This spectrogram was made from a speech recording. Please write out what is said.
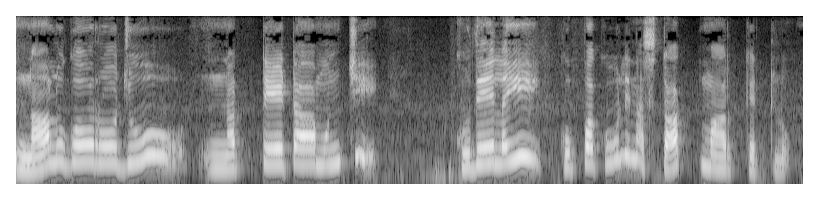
నాలుగో రోజు నట్టేటా ముంచి కుదేలై కుప్పకూలిన స్టాక్ మార్కెట్లు.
